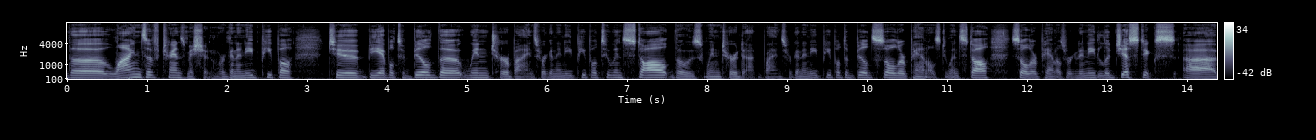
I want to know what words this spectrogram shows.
the lines of transmission. We're going to need people to be able to build the wind turbines. We're going to need people to install those wind turbines. We're going to need people to build solar panels, to install solar panels. We're going to need logistics uh,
